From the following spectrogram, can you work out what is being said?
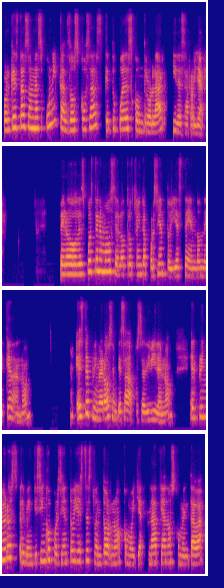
porque estas son las únicas dos cosas que tú puedes controlar y desarrollar. Pero después tenemos el otro 30% y este en dónde queda, ¿no? Este primero se empieza, pues se divide, ¿no? El primero es el 25% y este es tu entorno, como ya, Nat ya nos comentaba,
